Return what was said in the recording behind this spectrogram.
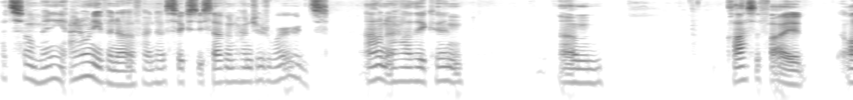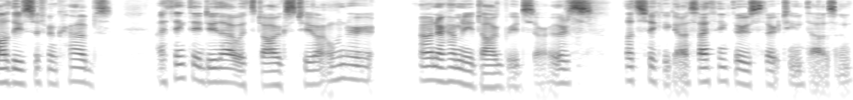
That's so many. I don't even know if I know 6,700 words. I don't know how they can um, classify all these different crabs. I think they do that with dogs too. I wonder. I wonder how many dog breeds there are. There's. Let's take a guess. I think there's 13,000.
